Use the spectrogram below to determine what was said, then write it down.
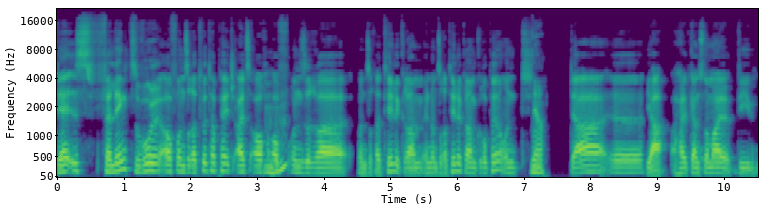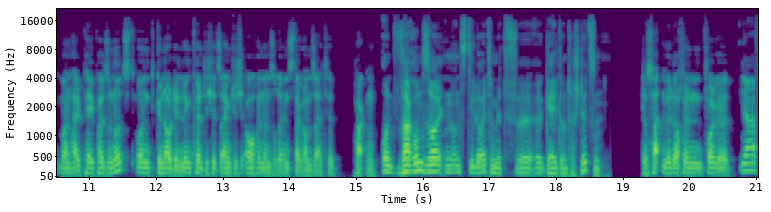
der ist verlinkt sowohl auf unserer Twitter-Page als auch Mhm. auf unserer, unserer Telegram, in unserer Telegram-Gruppe und Ja. da, äh, ja, halt ganz normal, wie man halt PayPal so nutzt und genau, den Link könnte ich jetzt eigentlich auch in unsere Instagram-Seite packen. Und warum sollten uns die Leute mit äh, Geld unterstützen? Das hatten wir doch in Folge Ja,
